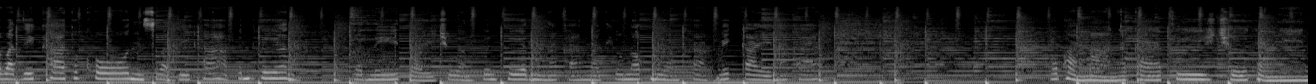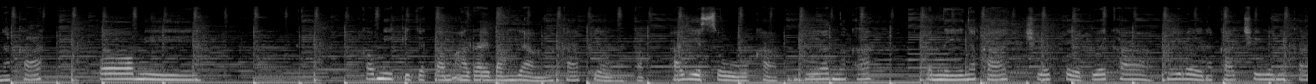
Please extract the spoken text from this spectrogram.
สวัสดีค่ะทุกคน สวัสดีค่ะเพื่อนๆ วันนี้ต่อยชวนเพื่อนๆนะคะ มาเที่ยวนอกเมืองค่ะ ไม่ไกลนะคะก็ผ่านมานะคะที่เชิร์แห่งนี้นะคะ ก็มีเขามีกิจกรรมอะไรบางอย่างนะคะ เกี่ยวกับพระเยซูค่ะเพื่อนๆนะคะ วันนี้นะคะเชิร์เปิดด้วยค่ะนี่เลยนะคะชื่อนะคะ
